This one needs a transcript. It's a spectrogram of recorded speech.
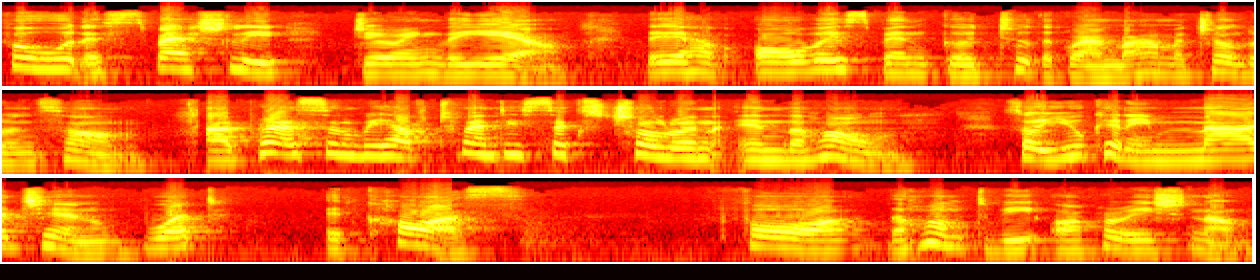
food, especially during the year. They have always been good to the Grand Bahama Children's Home. At present, we have 26 children in the home. So you can imagine what it costs for the home to be operational.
